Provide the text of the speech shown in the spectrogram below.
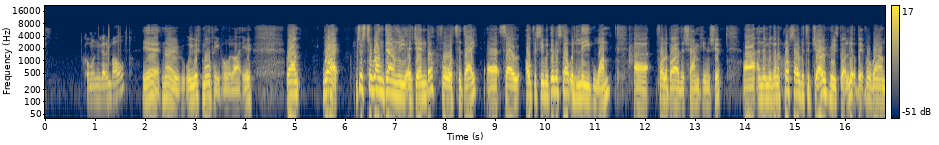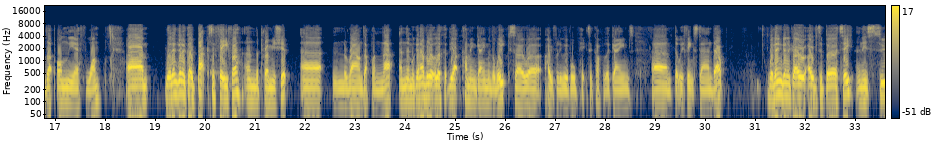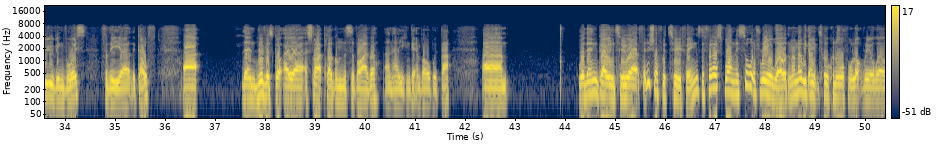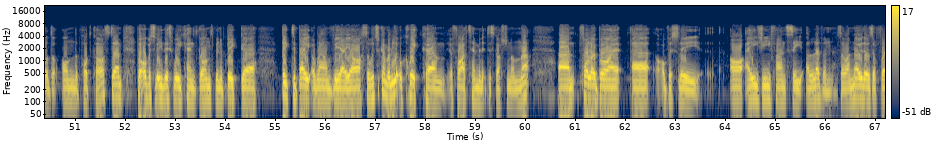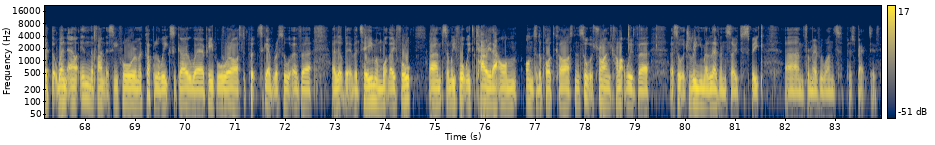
come and get involved. Yeah, no, we wish more people were like you. Um, right, just to run down the agenda for today. Uh, so obviously we're going to start with League One, uh, followed by the Championship, uh, and then we're going to cross over to Joe, who's got a little bit of a roundup on the F1. Um, we're then going to go back to FIFA and the Premiership. Uh, and the roundup on that, and then we're going to have a little look at the upcoming game of the week. So uh, hopefully we've all picked a couple of games um, that we think stand out. We're then going to go over to Bertie and his soothing voice for the uh, the golf. Uh, then River's got a, uh, a slight plug on the Survivor and how you can get involved with that. Um, we're then going to uh, finish off with two things. The first one is sort of real world, and I know we don't talk an awful lot real world on the podcast, um, but obviously this weekend's gone's been a big. Uh, big debate around VAR, so we're just going to have a little quick um, a five ten minute discussion on that, um, followed by uh, obviously our AG Fantasy 11. So I know there was a thread that went out in the fantasy forum a couple of weeks ago where people were asked to put together a sort of uh, a little bit of a team and what they thought. Um, so we thought we'd carry that on onto the podcast and sort of try and come up with uh, a sort of dream 11, so to speak, um, from everyone's perspective.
